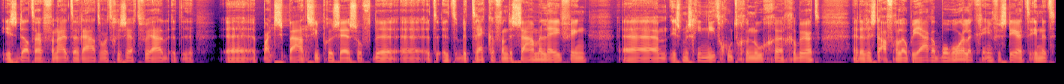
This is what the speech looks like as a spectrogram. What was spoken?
is dat er vanuit de raad wordt gezegd van ja, het, uh, participatieproces of de, het, het, betrekken van de samenleving is misschien niet goed genoeg gebeurd. er is de afgelopen jaren behoorlijk geïnvesteerd in het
